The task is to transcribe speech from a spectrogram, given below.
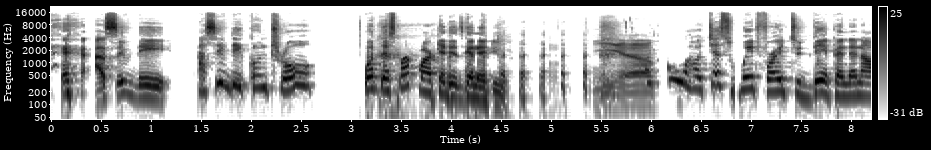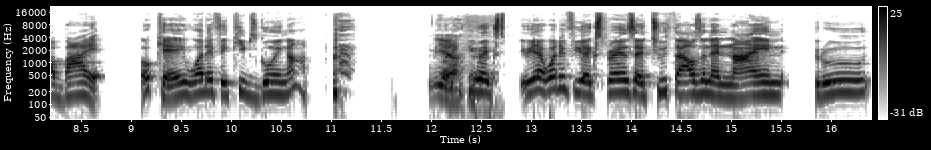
as if they as if they control what the stock market is to do. Yeah. Oh, I'll just wait for it to dip and then I'll buy it. Okay, what if it keeps going up? What Yeah. if you ex- yeah, what if you experience a 2009 through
